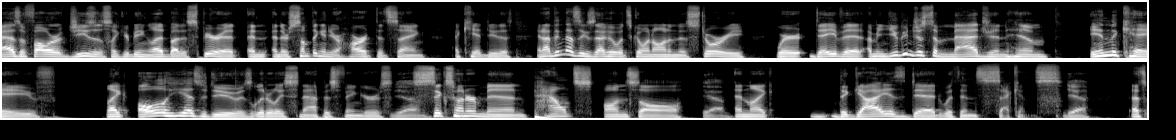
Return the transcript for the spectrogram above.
as a follower of Jesus, like you're being led by the Spirit, and and there's something in your heart that's saying, I can't do this. And I think that's exactly what's going on in this story where David, I mean, you can just imagine him in the cave. Like all he has to do is literally snap his fingers. Yeah. 600 men pounce on Saul, yeah. and like the guy is dead within seconds. Yeah. That's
